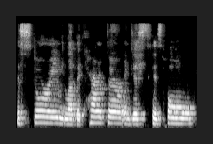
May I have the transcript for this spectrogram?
the story. We love the character and just his whole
